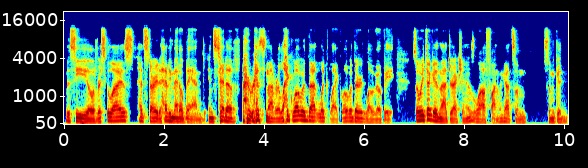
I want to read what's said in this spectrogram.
the ceo of riskalyze had started a heavy metal band instead of a risk number? Like what would that look like? What would their logo be? So we took it in that direction. It was a lot of fun. We got some some good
